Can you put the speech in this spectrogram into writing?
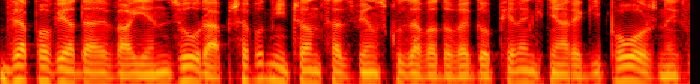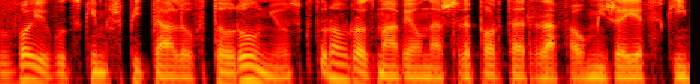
Zapowiada Ewa Jędzura, przewodnicząca Związku Zawodowego Pielęgniarek i Położnych w Wojewódzkim Szpitalu w Toruniu, z którą rozmawiał nasz reporter Rafał Mirzejewski.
